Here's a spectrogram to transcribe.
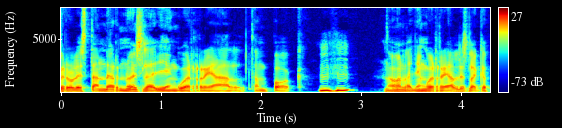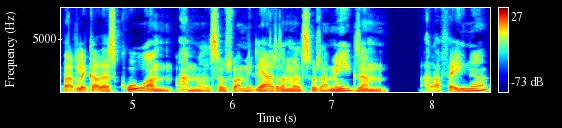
però l'estàndard no és la llengua real, tampoc. Mm -hmm. No? La llengua real és la que parla cadascú amb, amb els seus familiars, amb els seus amics, amb, a la feina.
